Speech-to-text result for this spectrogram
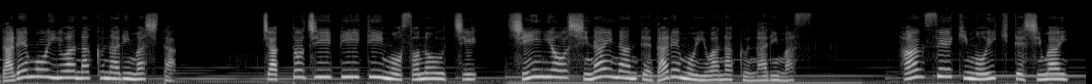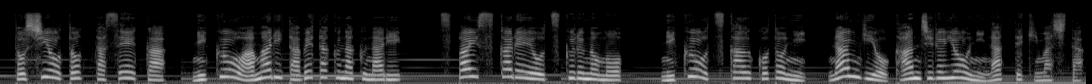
誰も言わなくなりました。チャット GPT もそのうち信用しないなんて誰も言わなくなります。半世紀も生きてしまい、年を取ったせいか、肉をあまり食べたくなくなり、スパイスカレーを作るのも、肉を使うことに難儀を感じるようになってきました。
